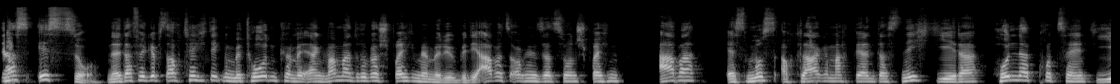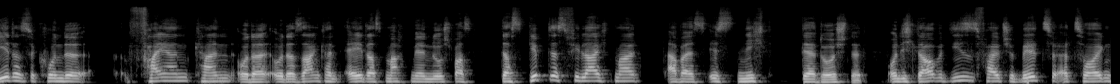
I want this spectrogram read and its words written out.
Das ist so. Ne? Dafür gibt es auch Techniken, Methoden, können wir irgendwann mal drüber sprechen, wenn wir über die Arbeitsorganisation sprechen. Aber es muss auch klar gemacht werden, dass nicht jeder 100 Prozent jeder Sekunde feiern kann oder, oder sagen kann, ey, das macht mir nur Spaß. Das gibt es vielleicht mal, aber es ist nicht der Durchschnitt. Und ich glaube, dieses falsche Bild zu erzeugen,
